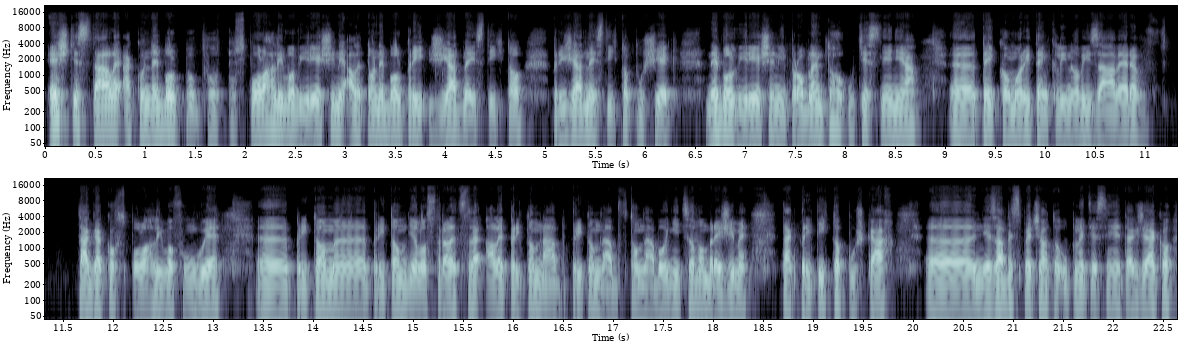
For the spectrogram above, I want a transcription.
Ešte stále ako nebol po, po, po spolahlivo vyriešený, ale to nebol pri žiadnej z týchto, pri žiadnej z týchto pušiek, nebol vyriešený problém toho utesnenia tej komory, ten klino nový záver v tak, ako spolahlivo funguje e, pri tom, e, pri tom delostrelectve, ale pri tom, pri tom, v tom nábojnicovom režime, tak pri týchto puškách e, nezabezpečila to úplne tesnenie, takže ako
